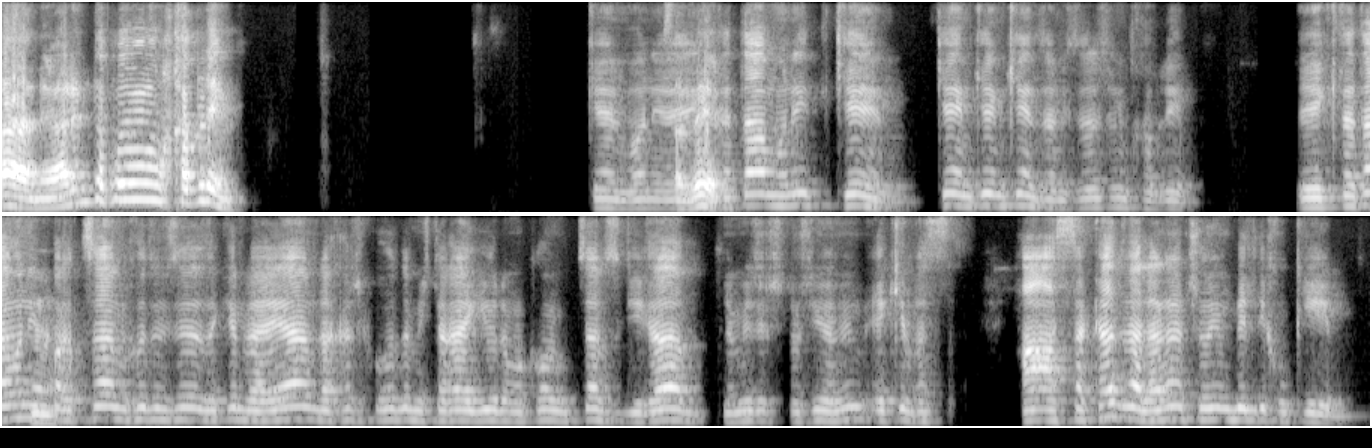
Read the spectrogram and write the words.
אה, נראה לי מדברים על המחבלים. כן, בוא נראה. סביר. המונית, כן, כן, כן, כן, זה המסעדה של המחבלים. אה, קטטה המונית כן. פרצה מחוץ למסעדת הזקן והים, לאחר שכוחות המשטרה הגיעו למקום עם צו סגירה למשך 30 ימים עקב העסקת והלנת שוהים בלתי חוקיים.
